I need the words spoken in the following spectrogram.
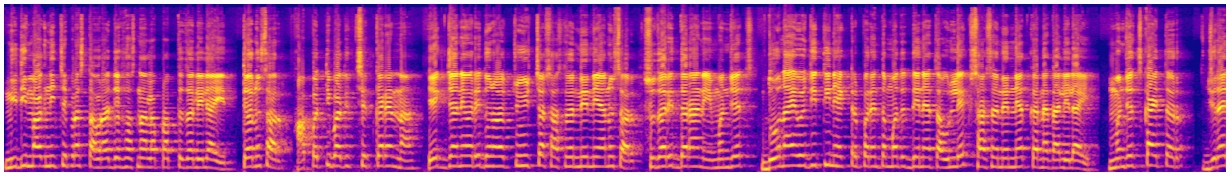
निधी मागणीचे प्रस्ताव राज्य शासनाला प्राप्त झालेले आहेत. त्यानुसार आपत्ती बाधित शेतकऱ्यांना एक जानेवारी दोन हजार चोवीसच्या शासन निर्णयानुसार सुधारित दराने म्हणजेच दोन ऐवजी तीन हेक्टर पर्यंत मदत देण्याचा उल्लेख शासन निर्णयात करण्यात आलेला आहे. म्हणजेच काय तर? जिरायत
